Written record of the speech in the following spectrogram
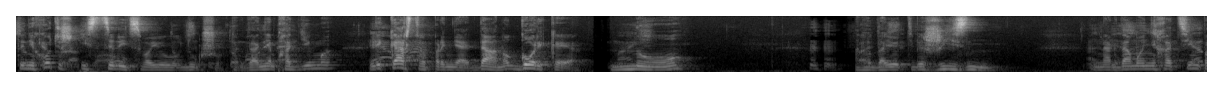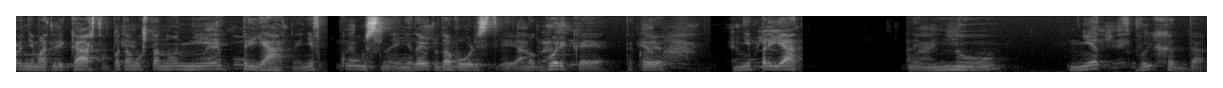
Ты не хочешь исцелить свою душу, тогда необходимо лекарство принять. Да, оно горькое, но оно дает тебе жизнь. Иногда мы не хотим принимать лекарство, потому что оно неприятное, невкусное, не дает удовольствия. Оно горькое, такое неприятное. Но нет выхода.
